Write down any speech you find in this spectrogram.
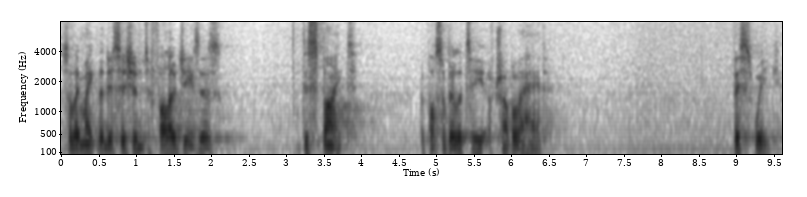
So they make the decision to follow Jesus despite the possibility of trouble ahead. This week,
